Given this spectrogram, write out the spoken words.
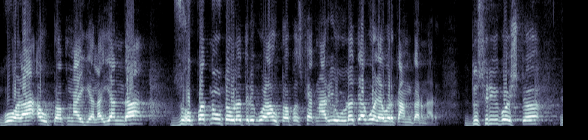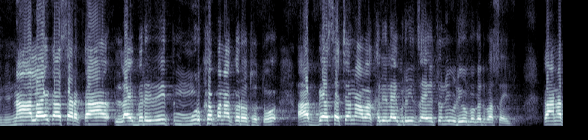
गोळा आउट ऑफ नाही गेला. यंदा झोपत न उठवलं तरी गोळा आउट ऑफच फेकणार एवढं त्या गोळ्यावर काम करणार. दुसरी गोष्ट नालायकासारखा लायब्ररीत मूर्खपणा करत होतो. अभ्यासाच्या नावाखाली लायब्ररीत जायचो आणि व्हिडिओ बघत बसायचो. कानात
